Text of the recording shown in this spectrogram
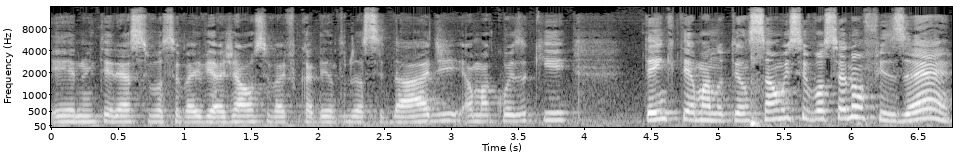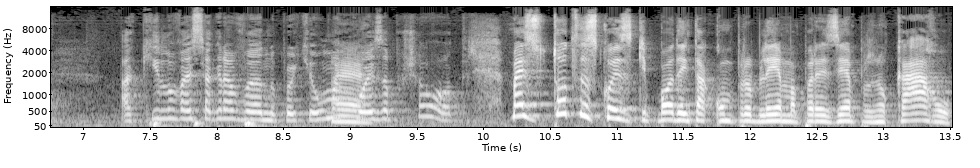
eh, não interessa se você vai viajar ou se vai ficar dentro da cidade. É uma coisa que tem que ter manutenção e se você não fizer, aquilo vai se agravando, porque uma É. coisa puxa a outra. Mas todas as coisas que podem estar com problema, por exemplo, no carro,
